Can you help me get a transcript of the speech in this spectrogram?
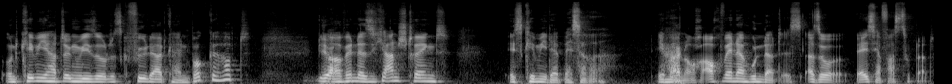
und Kimi hat irgendwie so das Gefühl, der hat keinen Bock gehabt. Ja, Aber wenn er sich anstrengt, ist Kimi der bessere. Immer noch, auch wenn er 100 ist. Also, er ist ja fast 100.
